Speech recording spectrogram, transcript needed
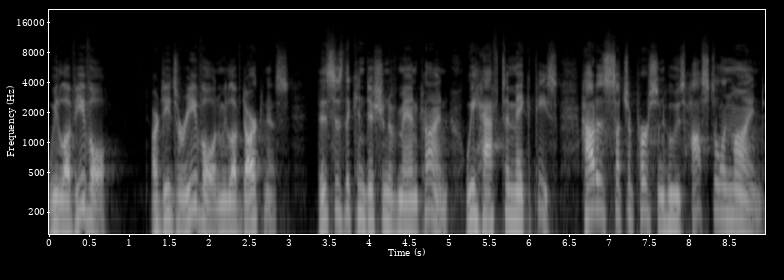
we love evil. Our deeds are evil and we love darkness. This is the condition of mankind. We have to make peace. How does such a person who is hostile in mind,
